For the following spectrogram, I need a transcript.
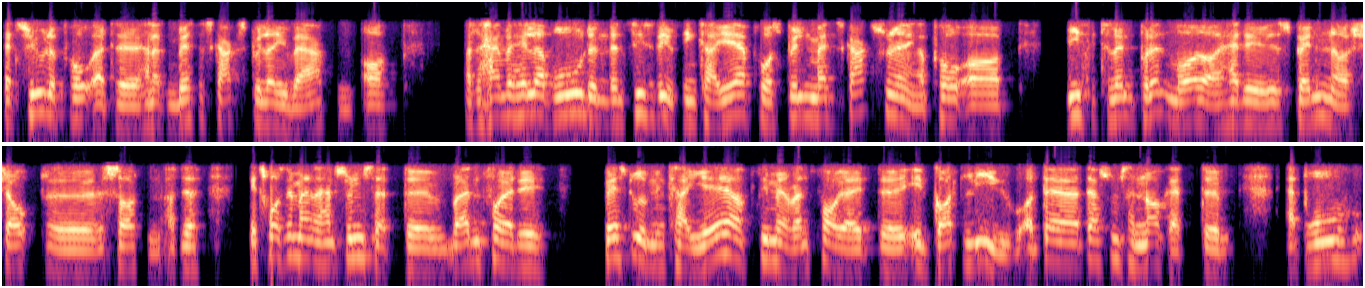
der tvivler på, at øh, han er den bedste skakspiller i verden. Og Altså, han vil hellere bruge den, den sidste del af sin karriere på at spille en masse skakturneringer på og vise sit talent på den måde og have det spændende og sjovt øh, sådan. Altså, jeg tror simpelthen, at han synes, at øh, hvordan får jeg det bedst ud af min karriere, og primært, hvordan får jeg et, øh, et godt liv. Og der, der synes han nok, at, øh, at bruge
